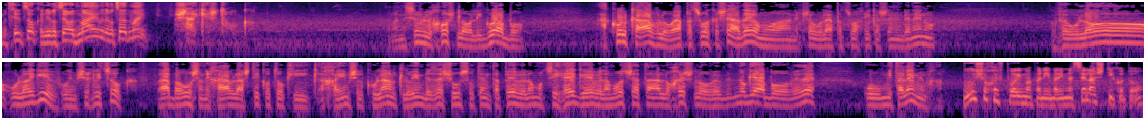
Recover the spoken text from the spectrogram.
מתחיל לצעוק, אני רוצה עוד מים, אני רוצה עוד מים. שייקה שתוק. אבל ניסינו ללחוש לו, לנגוע בו. הכל כאב לו, הוא היה פצוע קשה, עד היום הוא, אני חושב, אולי הפצוע הכי קשה מבינינו. והוא לא, לא הגיב, הוא המשיך לצעוק. והיה ברור שאני חייב להשתיק אותו, כי החיים של כולם תלויים בזה שהוא סותם את הפה ולא מוציא הגה, ולמרות שאתה לוחש לו ונוגע בו וזה, הוא מתעלם ממך. והוא שוכב פה עם הפנים, ואני מנסה להשתיק אותו.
